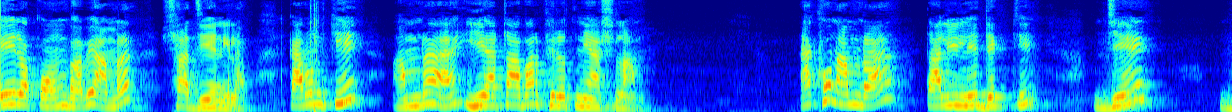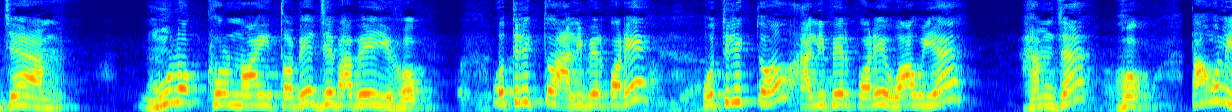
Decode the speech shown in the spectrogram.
এই রকমভাবে আমরা সাজিয়ে নিলাম। কারণ কি? আমরা ইয়াটা আবার ফেরত নিয়ে আসলাম। এখন আমরা তালিলে দেখছি যে যে মূল অক্ষর নয়, তবে যেভাবেই হোক, অতিরিক্ত আলিফের পরে, অতিরিক্ত আলিফের পরে ওয়াও ইয়া হামজা হোক। তাহলে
